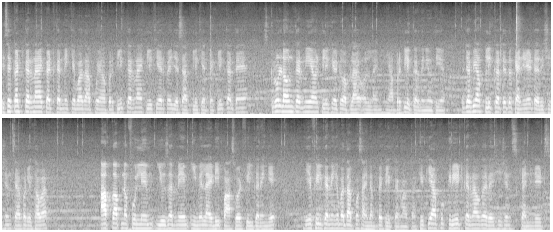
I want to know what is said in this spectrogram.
इसे कट करना है। कट करने के बाद आपको यहाँ पर क्लिक करना है। क्लिक हेयर पे। जैसे आप क्लिक हेयर पे क्लिक करते हैं स्क्रोल डाउन करनी है और click here to apply online यहाँ पर क्लिक कर देनी होती है। तो जब भी आप क्लिक करते हैं तो कैंडिडेट रजिस्ट्रेशन से यहाँ पर लिखा हुआ है। आपका अपना full name user name email ID password fill करेंगे। ये फिल करने के बाद आपको साइनअप पे क्लिक करना होता है, क्योंकि आपको क्रिएट करना होगा रजिस्ट्रेशन कैंडिडेट्स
